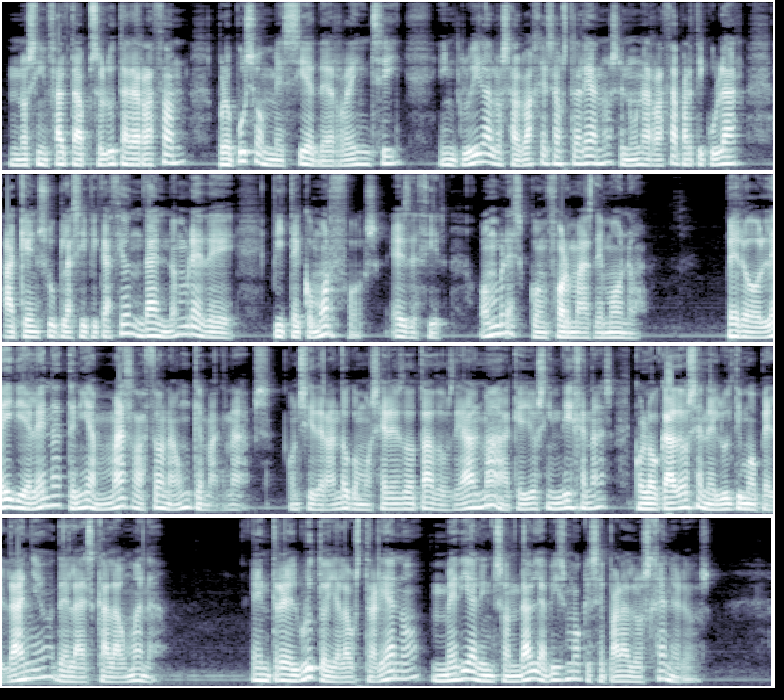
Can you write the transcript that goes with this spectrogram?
No sin falta absoluta de razón, propuso Messier de Rainsy incluir a los salvajes australianos en una raza particular a que en su clasificación da el nombre de pitecomorfos, es decir, hombres con formas de mono. Pero Lady Helena tenía más razón aún que McNabbs, considerando como seres dotados de alma a aquellos indígenas colocados en el último peldaño de la escala humana. Entre el bruto y el australiano media el insondable abismo que separa los géneros.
